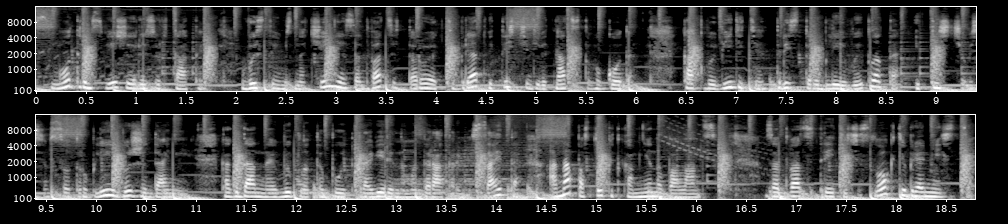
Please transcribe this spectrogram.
Посмотрим свежие результаты. Выставим значение за 22 октября 2019 года. Как вы видите, 300 рублей выплата и 1800 рублей в ожидании. Как данная выплата будет проверена модераторами сайта, она поступит ко мне на баланс. За 23 число октября месяца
